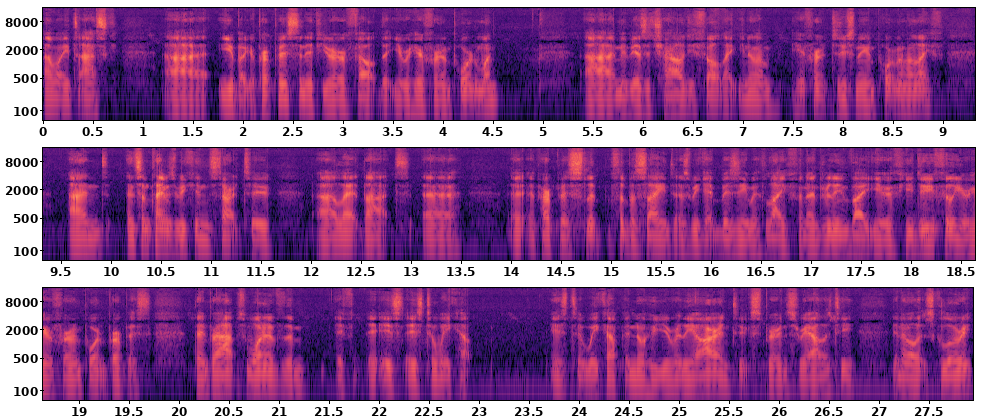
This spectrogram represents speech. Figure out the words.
I wanted to ask uh, you about your purpose and if you ever felt that you were here for an important one. Maybe as a child you felt like, you know, I'm here for to do something important in my life. And, and sometimes we can start to uh, let that uh, a purpose slip, slip aside as we get busy with life. And I'd really invite you, if you do feel you're here for an important purpose, then perhaps one of them if, is, is to wake up is to wake up and know who you really are and to experience reality in all its glory,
